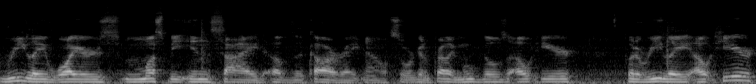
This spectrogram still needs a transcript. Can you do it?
relay wires must be inside of the car right now. So we're going to probably move those out here put a relay out here.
